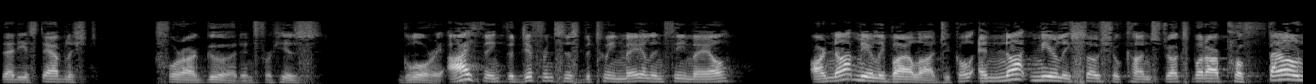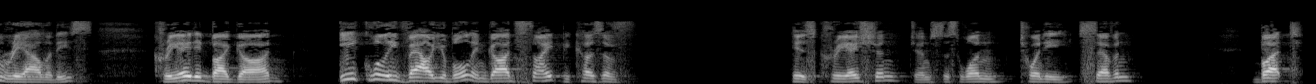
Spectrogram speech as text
that He established for our good and for His glory. I think the differences between male and female are not merely biological and not merely social constructs, but are profound realities created by God, equally valuable in God's sight because of his creation, Genesis 1:27, but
